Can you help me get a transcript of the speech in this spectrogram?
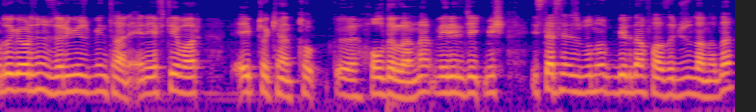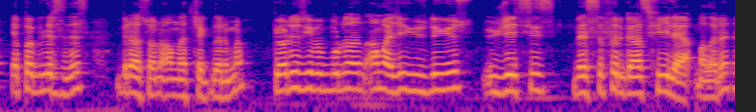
Burada gördüğünüz üzere 100 bin tane NFT var. Ape Token to- e, holderlarına verilecekmiş. İsterseniz bunu birden fazla cüzdana da yapabilirsiniz. Biraz sonra anlatacaklarımı. Gördüğünüz gibi buradan amacı %100 ücretsiz ve sıfır gaz fee ile yapmaları.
